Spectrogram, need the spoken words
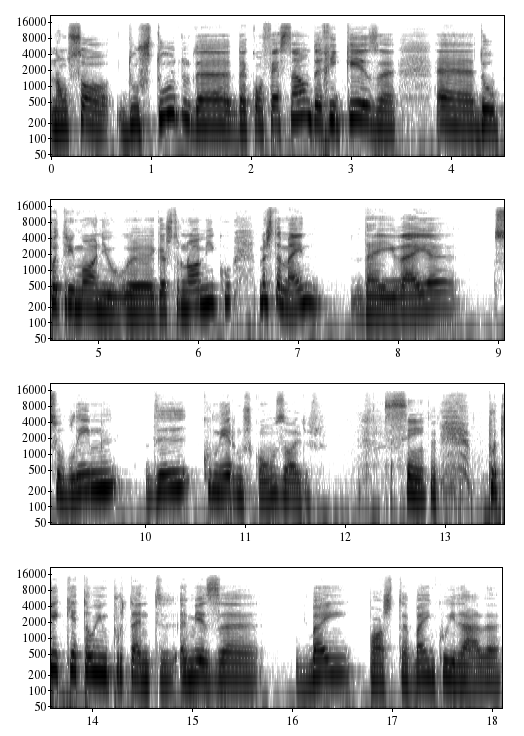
não só do estudo, da, da confecção, da riqueza uh, do património uh, gastronómico, mas também da ideia sublime de comermos com os olhos. Sim. Porquê que é tão importante a mesa bem posta, bem cuidada?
